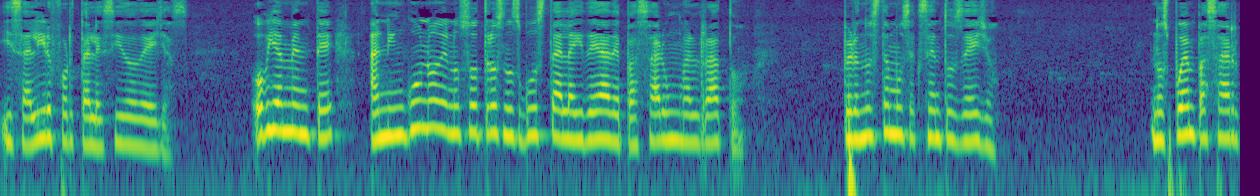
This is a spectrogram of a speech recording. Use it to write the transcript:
y salir fortalecido de ellas. Obviamente, a ninguno de nosotros nos gusta la idea de pasar un mal rato, pero no estamos exentos de ello. Nos pueden pasar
